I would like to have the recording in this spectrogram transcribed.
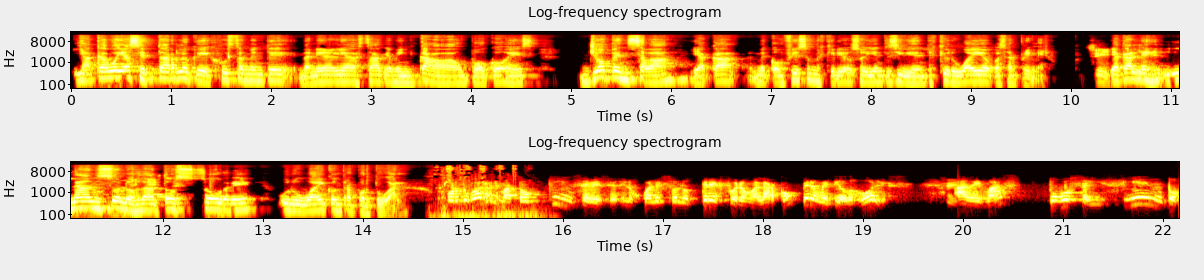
Y acá voy a aceptar lo que justamente Daniel Aliaga estaba que me encaba un poco, es yo pensaba, y acá me confieso mis queridos oyentes y videntes, que Uruguay iba a pasar primero. Y acá les lanzo los datos sobre Uruguay contra Portugal. Portugal remató 15 veces, de los cuales solo 3 fueron al arco, pero metió dos goles. Además, tuvo 600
